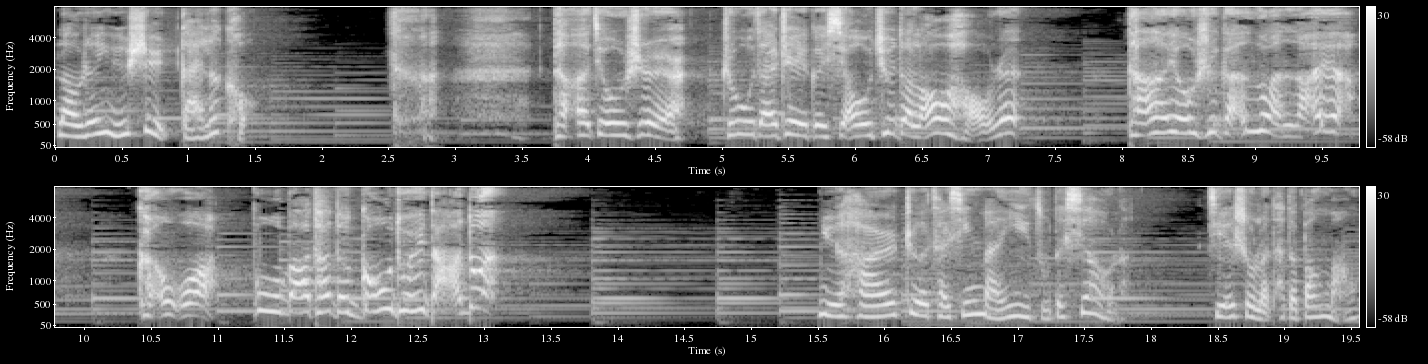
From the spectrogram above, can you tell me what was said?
老人于是改了口：“他就是住在这个小区的老好人，他要是敢乱来呀，看我！”不把他的狗腿打断！女孩这才心满意足的笑了，接受了他的帮忙。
